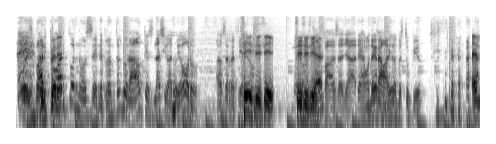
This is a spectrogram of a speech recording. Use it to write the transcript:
Pues barco, barco, no sé. De pronto el Dorado, que es la ciudad de oro. A eso se refiere. Sí, ¿no? sí, sí. sí, sí, sí, ¿Qué ¿eh? pasa? Ya dejamos de grabar y se vuelve estúpido. El,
